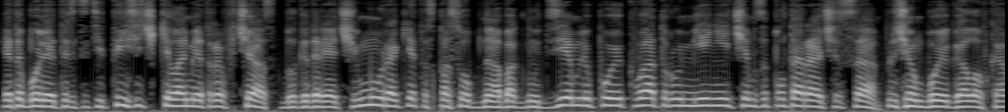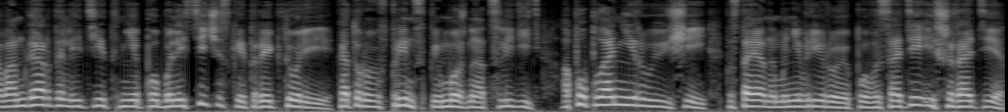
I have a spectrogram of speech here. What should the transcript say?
Это более 30 тысяч километров в час, благодаря чему ракета способна обогнуть Землю по экватору менее чем за полтора часа. Причем боеголовка авангарда летит не по баллистической траектории, которую, в принципе, можно отследить, а по планирующей, постоянно маневрируя по высоте и широте,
